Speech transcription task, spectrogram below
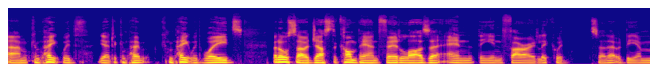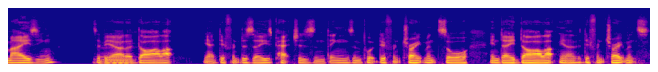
um, compete with, you know, to compete compete with weeds, but also adjust the compound fertilizer and the in furrow liquid. So that would be amazing to be able to mm. dial up you know, different disease patches and things and put different treatments or indeed dial up, you know, the different treatments.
